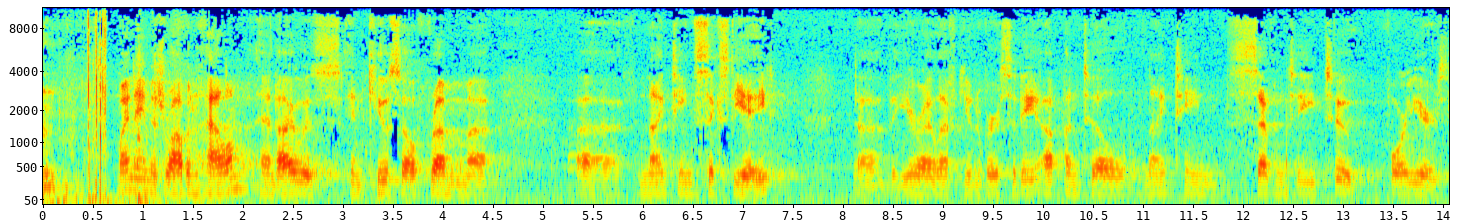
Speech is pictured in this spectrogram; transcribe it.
My name is Robin Halem, and I was in CUSO from uh, uh, 1968, uh, the year I left university, up until 1972, four years.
